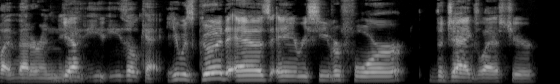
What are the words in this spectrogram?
veteran. Yeah. He- he's okay. He was good as a receiver for the Jags last year.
